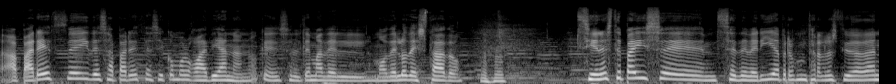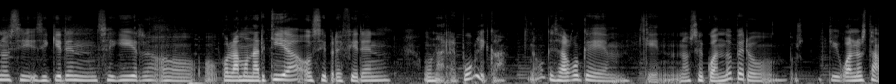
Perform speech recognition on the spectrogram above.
aparece y desaparece así como el Guadiana, ¿no? que es el tema del modelo de Estado. Si en este país eh, se debería preguntar a los ciudadanos si, si quieren seguir o- o con la monarquía o si prefieren una república, ¿no? que es algo que, que no sé cuándo, pero pues, que igual no está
